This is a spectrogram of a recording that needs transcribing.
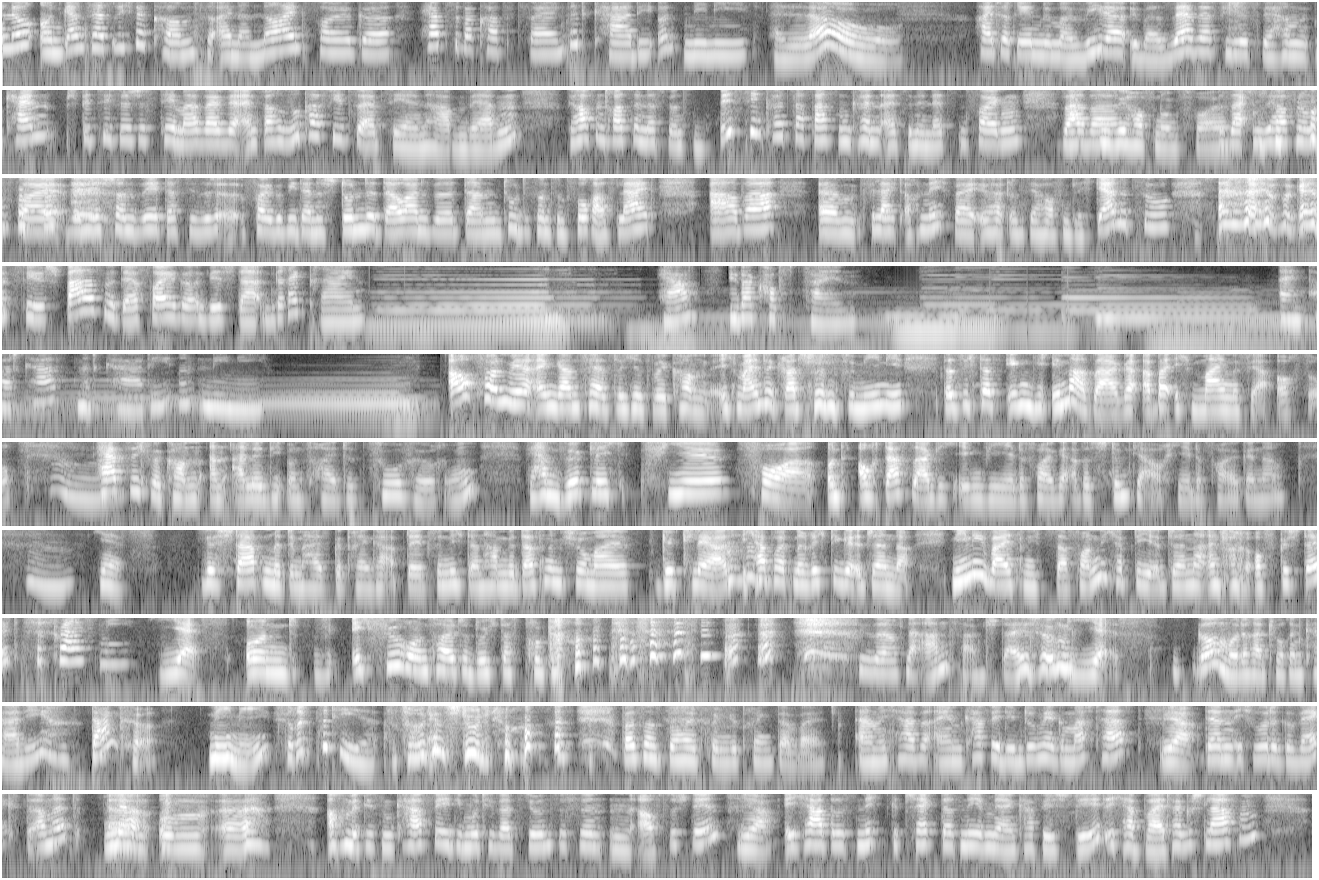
Hallo und ganz herzlich willkommen zu einer neuen Folge Herz über Kopf sein mit Kadi und Nini. Hello! Heute reden wir mal wieder über sehr, sehr vieles. Wir haben kein spezifisches Thema, weil wir einfach super viel zu erzählen haben werden. Wir hoffen trotzdem, dass wir uns ein bisschen kürzer fassen können als in den letzten Folgen. Sagten Aber Sie hoffnungsvoll. Sagten Sie hoffnungsvoll. Wenn ihr schon seht, dass diese Folge wieder eine Stunde dauern wird, dann tut es uns im Voraus leid. Aber ähm, vielleicht auch nicht, weil ihr hört uns ja hoffentlich gerne zu. Also ganz viel Spaß mit der Folge und wir starten direkt rein. Herz über Kopfzeilen. Ein Podcast mit Kadi und Nini. Auch von mir ein ganz herzliches Willkommen. Ich meinte gerade schon zu Nini, dass ich das irgendwie immer sage, aber ich meine es ja auch so. Hm. Herzlich willkommen an alle, die uns heute zuhören. Wir haben wirklich viel vor und auch das sage ich irgendwie jede Folge, aber es stimmt ja auch jede Folge, ne? Hm. Yes wir starten mit dem Heißgetränke-Update, finde ich. Dann haben wir das nämlich schon mal geklärt. Ich habe heute eine richtige Agenda. Nini weiß nichts davon. Ich habe die Agenda einfach aufgestellt. Surprise me. Yes. Und ich führe uns heute durch das Programm. Wie so auf einer Abendveranstaltung. Yes. Go, Moderatorin Kadi. Danke. Nini. Zurück zu dir. Zurück ins Studio. Was hast du heute für ein Getränk dabei? Ähm, ich habe einen Kaffee, den du mir gemacht hast. Ja. Denn ich wurde geweckt damit, ähm, ja. um äh, auch mit diesem Kaffee die Motivation zu finden, aufzustehen. Ja. Ich habe es nicht gecheckt, dass neben mir ein Kaffee steht. Ich habe weitergeschlafen.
